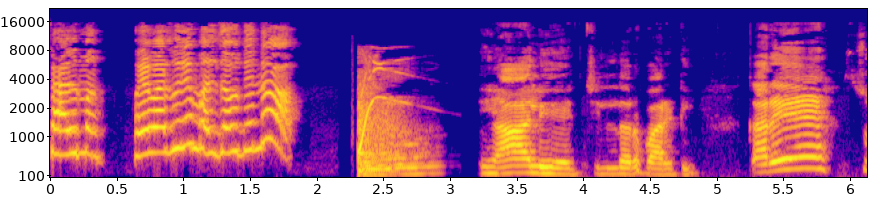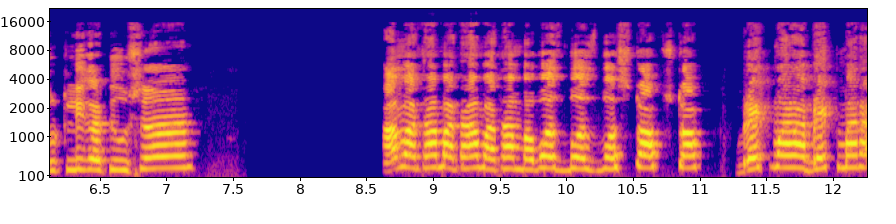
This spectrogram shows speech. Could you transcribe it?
चाल मग. मला जाऊ दे ना. आली चिल्लर पार्टी. का रे? सुटली का ट्युशन थांबा थांबा थांबा थांबा. बस बस बस. स्टॉप स्टॉप ब्रेक मारा ब्रेक मारा.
